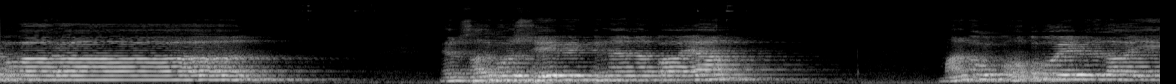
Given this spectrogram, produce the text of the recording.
ਬਹਿ ਰਖਵਾਰਾ ਮੈਂ ਸਤਿਗੁਰ ਸੇਵੇ ਕਿਨੈ ਨ ਪਾਇਆ। ਮਨ ਮੁਖ ਭੋਗ ਹੋਏ ਬਿਰਲਾਈ।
